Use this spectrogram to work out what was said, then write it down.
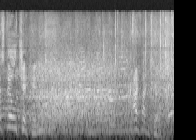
Why are still chickens? I thank you.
